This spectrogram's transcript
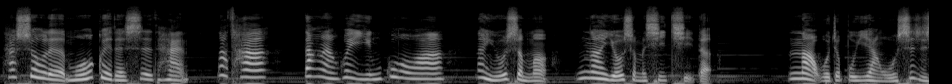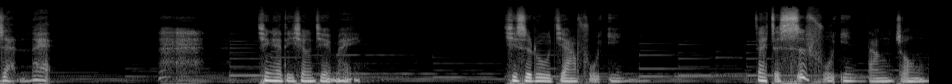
他受了魔鬼的试探，那他当然会赢过啊。那有什么？那有什么稀奇的？那我就不一样，我是人嘞。亲爱的弟兄姐妹，其实路加福音。在这四福音当中，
